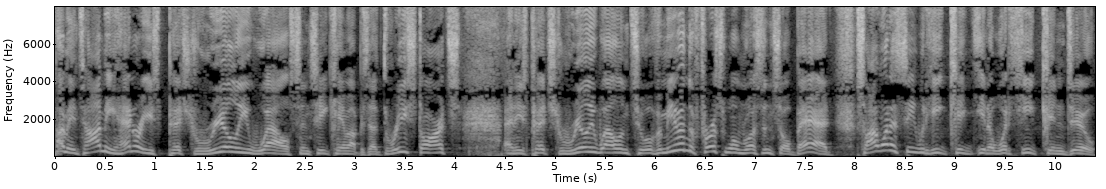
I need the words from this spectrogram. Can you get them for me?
I mean, Tommy Henry's pitched really well since he came up. He's had three starts, and he's pitched really well in two of them. Even the first one wasn't so bad. So I want to see what he can, you know, what he can do.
